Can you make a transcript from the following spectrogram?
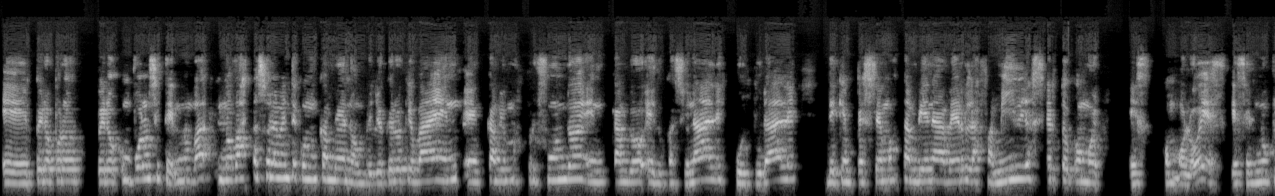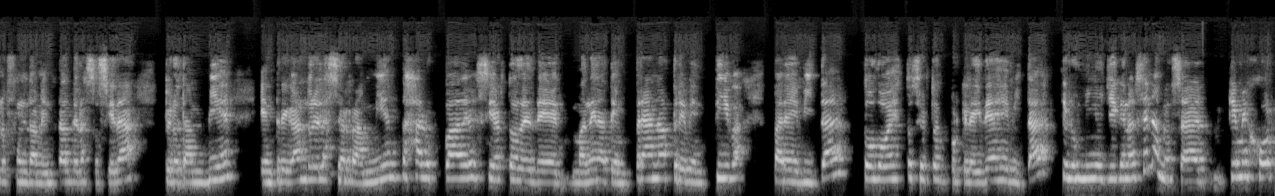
eh, pero, pero, pero con no, no basta solamente con un cambio de nombre, yo creo que va en, en cambios más profundos, en cambios educacionales, culturales, de que empecemos también a ver la familia, ¿cierto? Como es como lo es, que es el núcleo fundamental de la sociedad, pero también entregándole las herramientas a los padres, ¿cierto? Desde manera temprana, preventiva, para evitar todo esto, ¿cierto? Porque la idea es evitar que los niños lleguen al cename, o sea, qué mejor,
